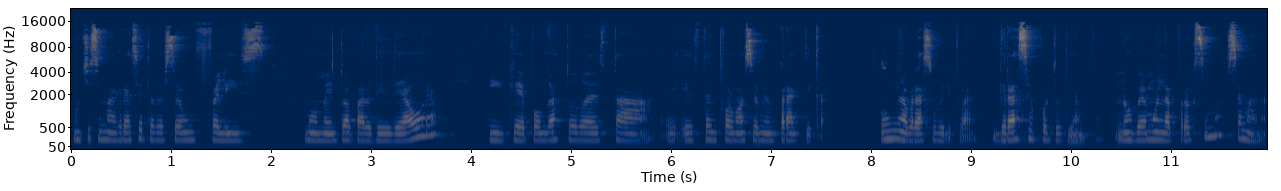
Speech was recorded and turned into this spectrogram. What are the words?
Muchísimas gracias, te deseo un feliz momento a partir de ahora y que pongas toda esta, esta información en práctica. un abrazo virtual. Gracias por tu tiempo. Nos vemos en la próxima semana.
